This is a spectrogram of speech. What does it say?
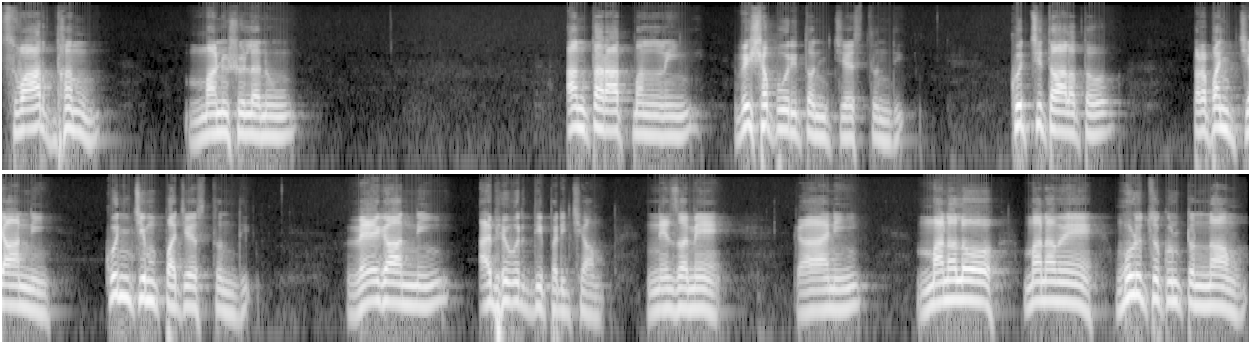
స్వార్థం మనుషులను అంతరాత్మల్ని విషపూరితం చేస్తుంది. కుచ్చితాలతో ప్రపంచాన్ని కుంచింపజేస్తుంది వేగాన్ని అభివృద్ధి పరిచాం నిజమే. కానీ మనలో మనమే ముడుచుకుంటున్నాం.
